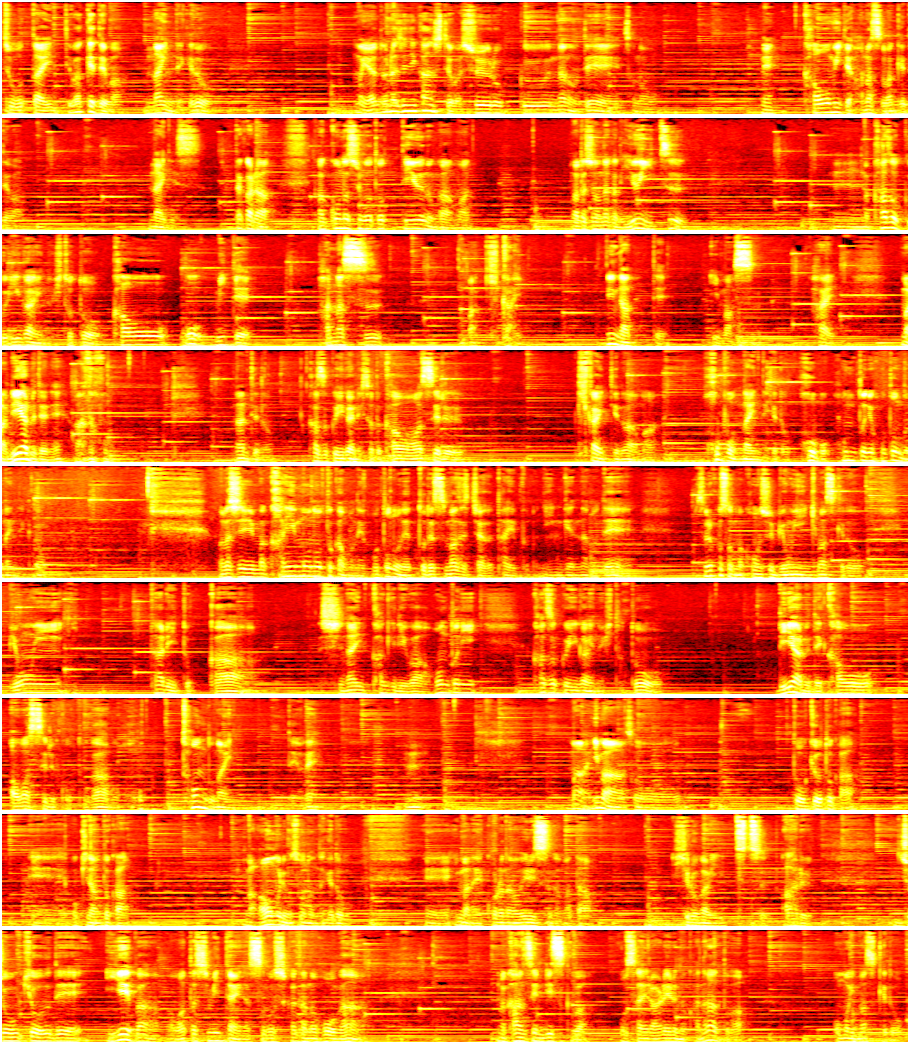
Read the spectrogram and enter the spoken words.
状態ってわけではないんだけど、まあ、宿ラジに関しては収録なのでそのね顔を見て話すわけではないです。だから学校の仕事っていうのが、まあ、私の中で唯一うん家族以外の人と顔を見て話す、まあ、機会になっています。はい。まあリアルでねあのなんていうの？家族以外の人と顔を合わせる機会っていうのはまあほぼないんだけどほぼ本当にほとんどないんだけど。私、まあ、買い物とかもねほとんどネットで済ませちゃうタイプの人間なのでそれこそまあ今週病院行きますけど病院行ったりとかしない限りは本当に家族以外の人とリアルで顔を合わせることがもうほとんどないんだよね。うん。まあ今その東京とか、えー沖縄とか、まあ、青森もそうなんだけど、えー今ねコロナウイルスがまた広がりつつある状況で言えば、私みたいな過ごし方の方が、まあ、感染リスクは抑えられるのかなとは思いますけどうん。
